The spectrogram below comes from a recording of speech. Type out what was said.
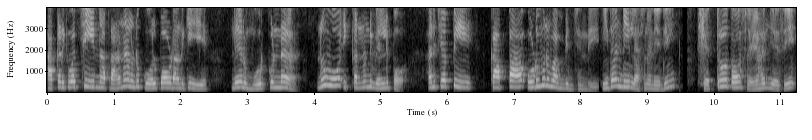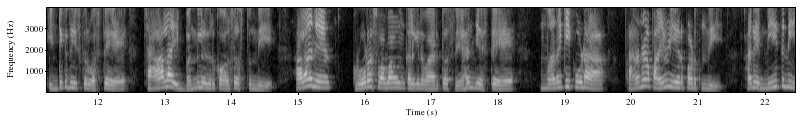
అక్కడికి వచ్చి నా ప్రాణాలను కోల్పోవడానికి నేను మూర్ఖున్నా నువ్వు ఇక్కడి నుండి వెళ్ళిపో అని చెప్పి కప్ప ఉడుమును పంపించింది. ఇదండి లెసన్ అనేది. శత్రువుతో స్నేహం చేసి ఇంటికి తీసుకుని వస్తే చాలా ఇబ్బందులు ఎదుర్కోవాల్సి వస్తుంది. అలానే క్రూర స్వభావం కలిగిన వారితో స్నేహం చేస్తే మనకి కూడా ప్రాణాపాయం ఏర్పడుతుంది అనే నీతిని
